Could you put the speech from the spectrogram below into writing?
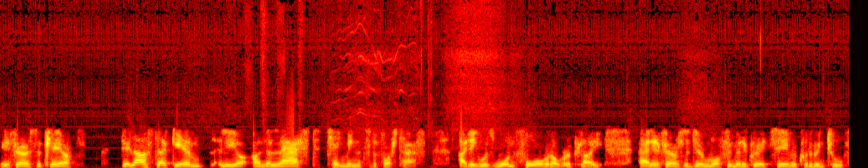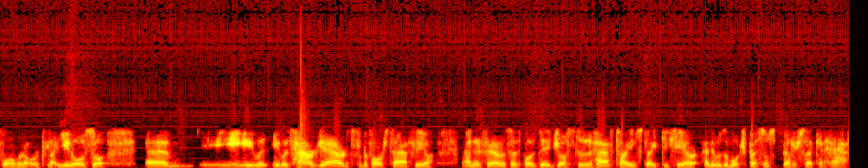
in fairness to Clare, they lost that game, Leo, on the last ten minutes of the first half. I think it was one four without reply. And in fairness to Darren Murphy made a great save. It could have been two four without reply. You know, so um, it, was it was hard yards for the first half, Leo. And in fairness, I suppose they adjusted at half time slightly clear, and it was a much better better second half.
